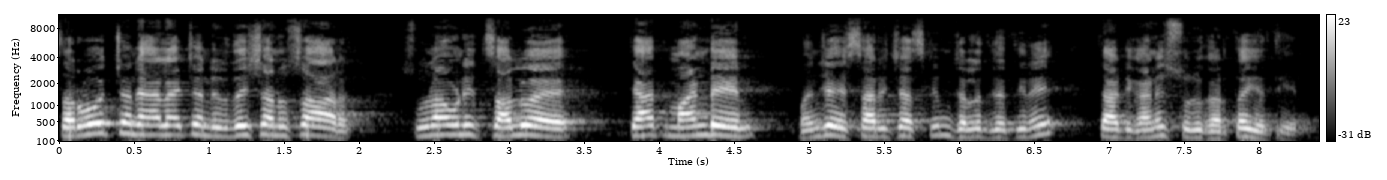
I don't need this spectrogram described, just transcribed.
सर्वोच्च न्यायालयाच्या निर्देशानुसार सुनावणी चालू आहे त्यात मांडेल. म्हणजे एसआरएच्या स्कीम जलद गतीने त्या ठिकाणी सुरू करता येतील.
